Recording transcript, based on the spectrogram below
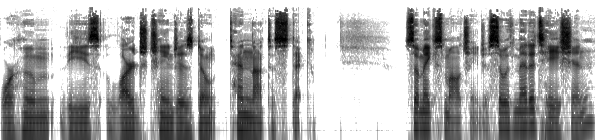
for whom these large changes don't tend not to stick. So make small changes. So with meditation,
